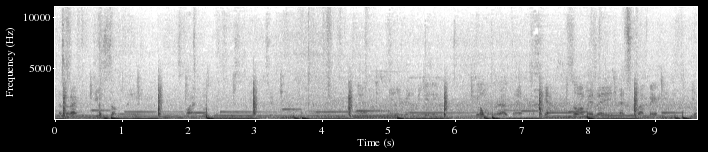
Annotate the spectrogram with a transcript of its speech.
and then I to do something, it's five movements. Yeah. And you're gonna be getting hit throughout that. Yeah, so I'm in a, That's if I'm barehanded. yeah,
